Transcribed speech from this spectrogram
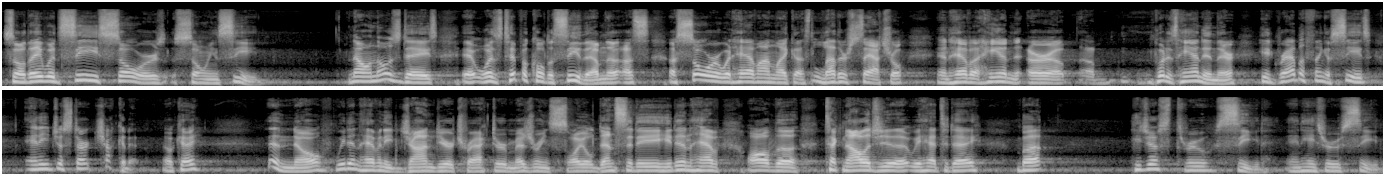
So they would see sowers sowing seed. Now, in those days, it was typical to see them. A, a sower would have on like a leather satchel and have a hand, or a, a, put his hand in there. He'd grab a thing of seeds and he'd just start chucking it, okay? didn't know. We didn't have any John Deere tractor measuring soil density. He didn't have all the technology that we had today. But He just threw seed, and he threw seed.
